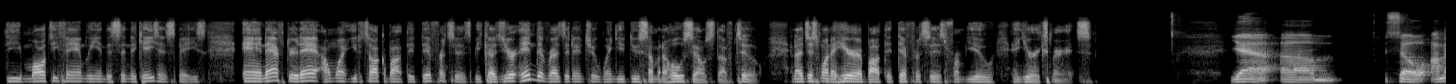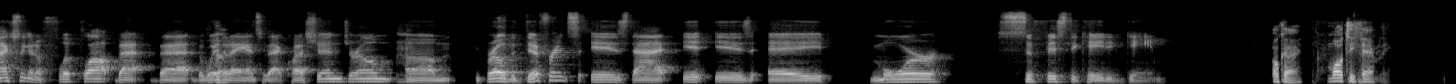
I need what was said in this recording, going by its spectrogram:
the multifamily and the syndication space. And after that, I want you to talk about the differences because you're in the residential when you do some of the wholesale stuff too. And I just want to hear about the differences from you and your experience. Yeah. Um, so I'm actually going to flip flop that that the way okay. that I answer that question, Jerome. Mm-hmm. Um, bro, the difference is that it is a more sophisticated game. Okay. Multifamily.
